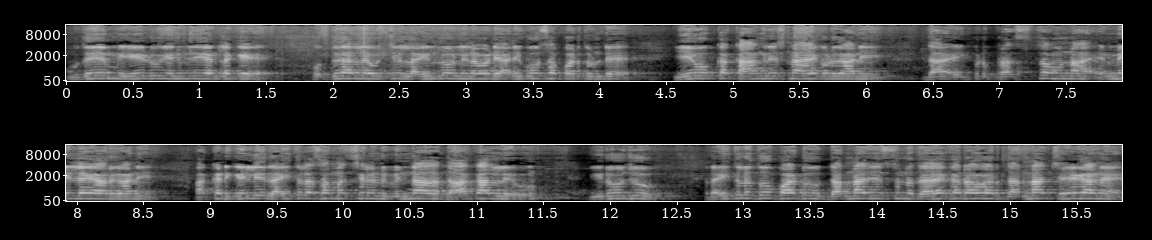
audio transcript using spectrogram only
ఉదయం ఏడు ఎనిమిది గంటలకే పొద్దుగాలనే వచ్చి లైన్లో నిలబడి అరిగోస పడుతుంటే ఏ ఒక్క కాంగ్రెస్ నాయకుడు కానీ దా ఇప్పుడు ప్రస్తుతం ఉన్న ఎమ్మెల్యే గారు కానీ అక్కడికి వెళ్ళి రైతుల సమస్యలను విన్న దాఖలు లేవు. ఈరోజు రైతులతో పాటు ధర్నా చేస్తున్న దయాకర్ గారు ధర్నా చేయగానే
